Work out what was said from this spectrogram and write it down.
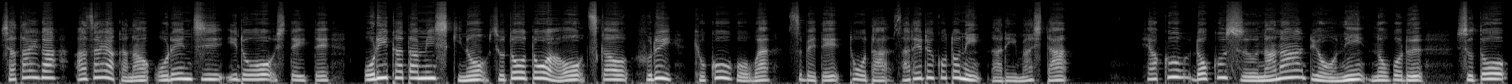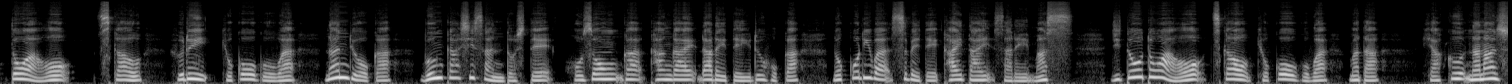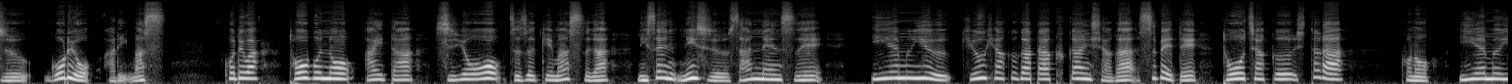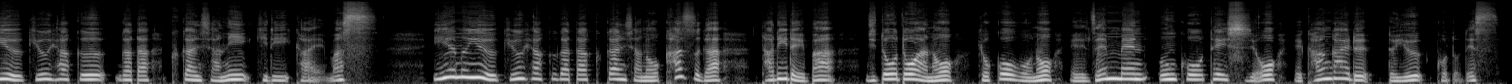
車体が鮮やかなオレンジ色をしていて、折りたたみ式の手動ドアを使う古い虚構号はすべて淘汰されることになりました。167両に上る手動ドアを使う古い虚構号は何両か文化資産として保存が考えられているほか、残りはすべて解体されます。自動ドアを使う虚構号はまだ175両あります。これは当分の間使用を続けますが、2023年末、EMU900 型区間車がすべて到着したら、この EMU900 型区間車に切り替えます。EMU900 型区間車の数が足りれば、自動ドアの虚構後の全面運行停止を考えるということです。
